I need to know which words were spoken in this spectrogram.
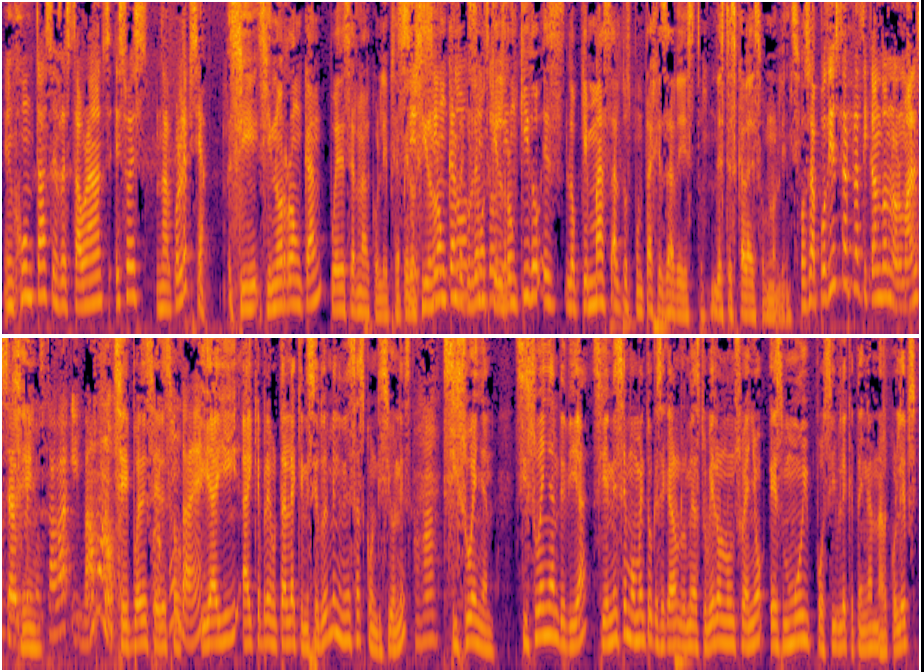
En juntas, en restaurantes, eso es narcolepsia. Si, si no roncan, puede ser narcolepsia. Pero Sí, si sí, roncan, no, recordemos que el ronquido es lo que más altos puntajes da de esto, de esta escala de somnolencia. O sea, podía estar platicando normal, se Sí. recostaba y vámonos. Sí, puede ser Profunda, eso. ¿eh? Y ahí hay que preguntarle a quienes se duermen en esas condiciones Ajá. si sueñan. Si sueñan de día, si en ese momento que se quedaron dormidas tuvieron un sueño, es muy posible que tengan narcolepsia.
